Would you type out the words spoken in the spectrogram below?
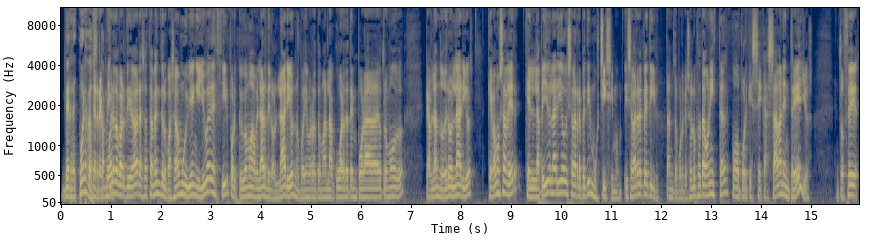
De recuerdos. De recuerdo a partir de ahora, exactamente, lo pasamos muy bien. Y yo iba a decir, porque hoy vamos a hablar de los Larios, no podíamos retomar la cuarta temporada de otro modo, que hablando de los Larios, que vamos a ver que el apellido Lario hoy se va a repetir muchísimo. Y se va a repetir tanto porque son los protagonistas como porque se casaban entre ellos. Entonces,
